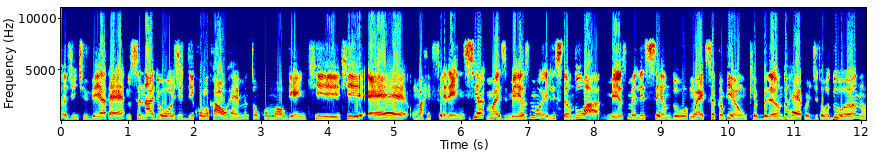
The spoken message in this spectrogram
A gente vê até no cenário hoje de colocar o Hamilton como alguém que, que é uma referência, mas mesmo ele estando lá, mesmo ele sendo um ex-campeão, quebrando recorde todo ano,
